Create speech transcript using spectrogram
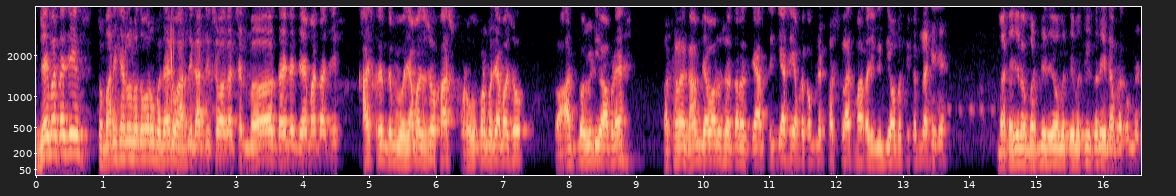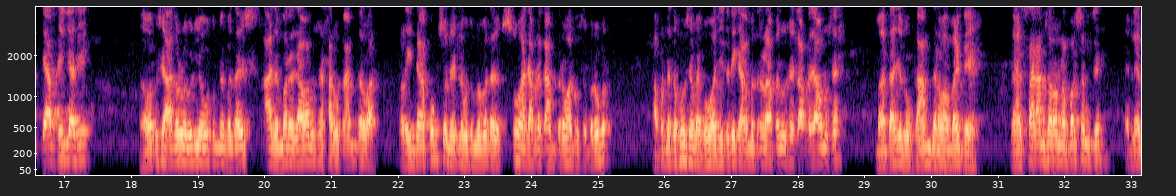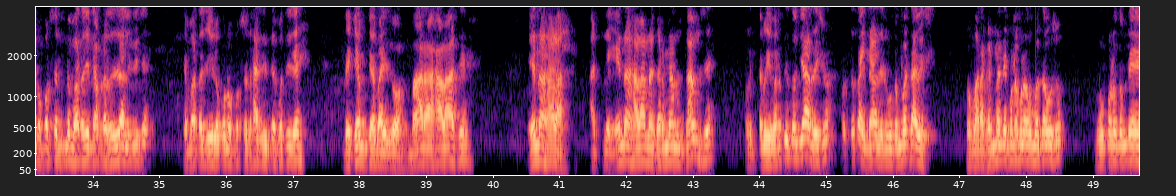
જય માતાજી. તો મારી ચેનલમાં તમારું બધાનું હાર્દિક હાર્દિક સ્વાગત છે. બધાને જય માતાજી. ખાસ કરીને તમે મજામાં જશો ખાસ પણ હું પણ મજામાં છું? તો આજનો વીડિયો આપણે અરથાણા ગામ જવાનું છે. અત્યારે તૈયાર થઈ ગયા છીએ. આપણે કમ્પ્લીટ ફર્સ્ટ ક્લાસ માતાજીની દીવાબત્તી કરી નાખી છે. માતાજીના બર્થડે દીવાબત્તી બત્તી કરીને આપણે કમ્પ્લીટ તૈયાર થઈ ગયા છીએ. હવે પછી આગળનો વીડિયો હું તમને બતાવીશ. આજ અમારે જવાનું છે સારું કામ કરવા. પણ એ જ્યાં પહોંચશો ને એટલે હું તમને બતાવીશ શું આજે આપણે કામ કરવાનું છે. બરોબર? આપણને તો શું છે ભાઈ, ભુવાજી તરીકે આમંત્રણ આપેલું છે એટલે આપણે જવાનું છે. માતાજીનું કામ કરવા માટે. આ સારામાં સારોના પ્રસંગ છે. એટલે એનો પ્રસંગ માતાજીને આપણે રજા લીધી છે કે માતાજી એ લોકોનો પ્રસંગ સારી રીતે પતી જાય. ને કેમ કે ભાઈ, જો મારા હાળા છે, એના હાળા. એટલે એના હાળાના ઘરનાનું કામ છે. પણ તમે વર્તી તો જ્યાં જઈશો પણ છતાંય ના જઈને હું તમને બતાવીશ. તો મારા ઘરનાને પણ હમણાં હું બતાવું છું. હું પણ તમને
